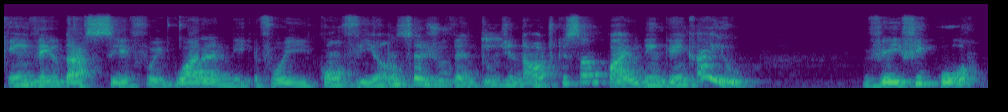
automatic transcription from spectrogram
quem veio da C foi Guarani, foi Confiança, Juventude, Náutico e Sampaio. Ninguém caiu. Veio e ficou.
